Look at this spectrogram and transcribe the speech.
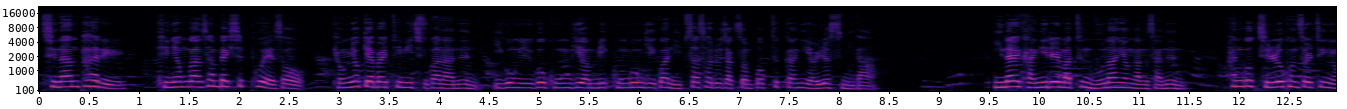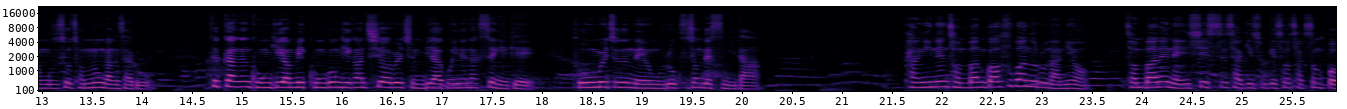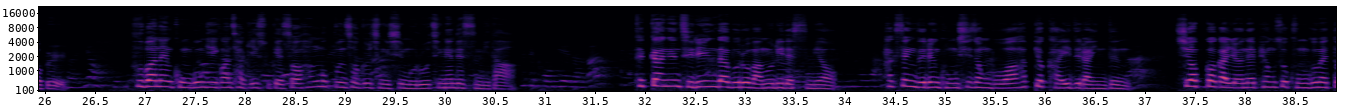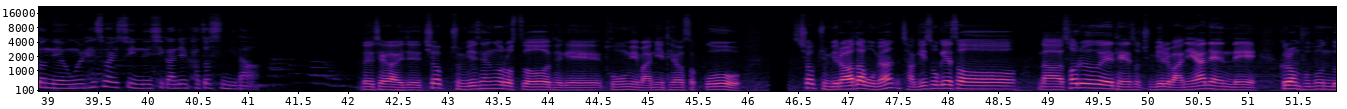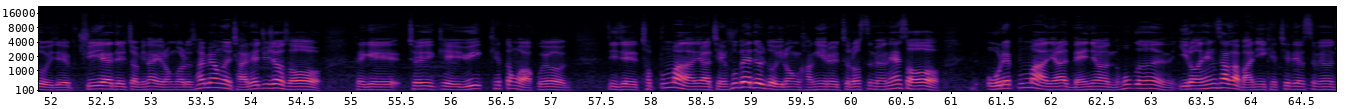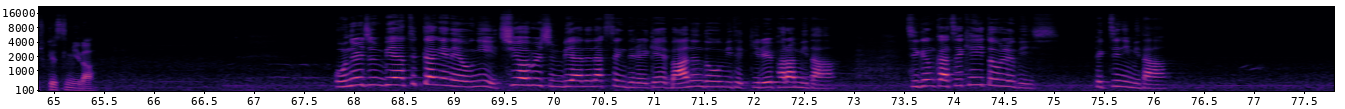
지난 8일 기념관 310호에서 경력개발팀이 주관하는 2019 공기업 및 공공기관 입사서류 작성법 특강이 열렸습니다. 이날 강의를 맡은 문항영 강사는 한국진로컨설팅연구소 전문 강사로 특강은 공기업 및 공공기관 취업을 준비하고 있는 학생에게 도움을 주는 내용으로 구성됐습니다. 강의는 전반과 후반으로 나뉘어 전반엔 NCS 자기소개서 작성법을, 후반엔 공공기관 자기소개서 항목 분석을 중심으로 진행됐습니다. 특강은 질의응답으로 마무리됐으며 학생들은 공시정보와 합격 가이드라인 등 취업과 관련해 평소 궁금했던 내용을 해소할 수 있는 시간을 가졌습니다. 네, 제가 이제 취업 준비생으로서 되게 도움이 많이 되었었고 취업 준비를 하다 보면 자기소개서나 서류에 대해서 준비를 많이 해야 되는데 그런 부분도 이제 주의해야 될 점이나 이런 거를 설명을 잘 해주셔서 되게 저에게 유익했던 것 같고요. 이제 저뿐만 아니라 제 후배들도 이런 강의를 들었으면 해서 올해뿐만 아니라 내년 혹은 이런 행사가 많이 개최되었으면 좋겠습니다. 오늘 준비한 특강의 내용이 취업을 준비하는 학생들에게 많은 도움이 됐기를 바랍니다. 지금까지 KWBC 백진입니다.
